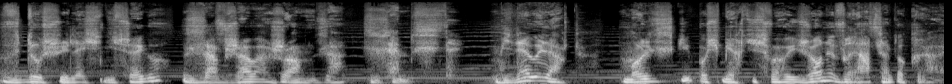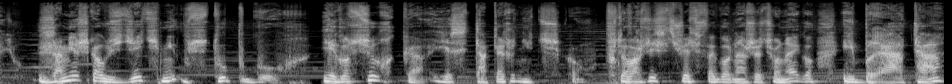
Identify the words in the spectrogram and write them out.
W duszy leśniczego zawrzała żądza zemsty. Minęły lata. Molski po śmierci swojej żony wraca do kraju. Zamieszkał z dziećmi u stóp gór. Jego córka jest taterniczką. W towarzystwie swego narzeczonego i brata,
